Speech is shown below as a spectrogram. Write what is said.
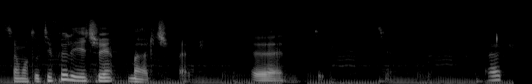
siamo tutti felici. Merge. Merge. Eh, sì. Sì. Merge.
